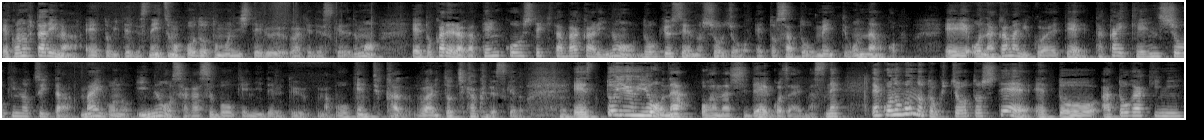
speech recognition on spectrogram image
えーこの2人が、えー、といてですねいつも行動を共にしているわけですけれども、えー、と彼らが転校してきたばかりの同級生の少女、えー、と佐藤芽衣っていう女の子、えーを仲間に加えて高い懸賞金のついた迷子の犬を探す冒険に出るという、まあ、冒険というか割と近くですけど、えーというようなお話でございますね。でこの本の特徴として、えっと、後書きに、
